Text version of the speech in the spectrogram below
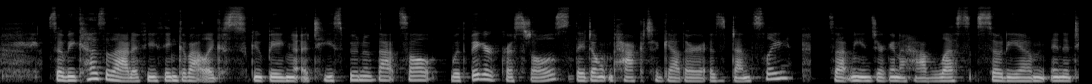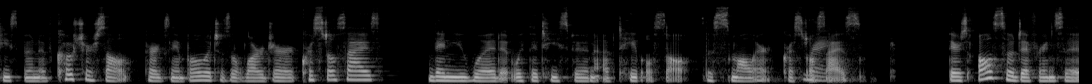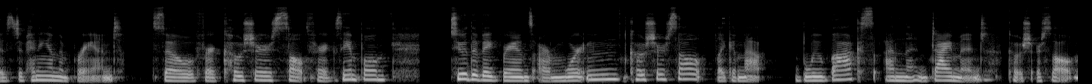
So, because of that, if you think about like scooping a teaspoon of that salt with bigger crystals, they don't pack together as densely. So, that means you're going to have less sodium in a teaspoon of kosher salt, for example, which is a larger crystal size, than you would with a teaspoon of table salt, the smaller crystal Right. size. There's also differences depending on the brand. So, for kosher salt, for example, two of the big brands are Morton kosher salt, like in that blue box, and then Diamond kosher salt.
